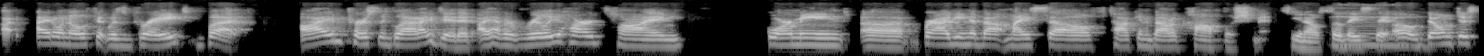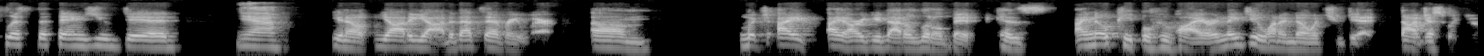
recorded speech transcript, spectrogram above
I, I don't know if it was great, but I'm personally glad I did it. I have a really hard time forming, uh, bragging about myself, talking about accomplishments, you know. So mm. they say, oh, mm. don't just list the things you did. Yeah. You know, yada, yada. That's everywhere. Um, which I, I argue that a little bit because I know people who hire and they do want to know what you did, not just what you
